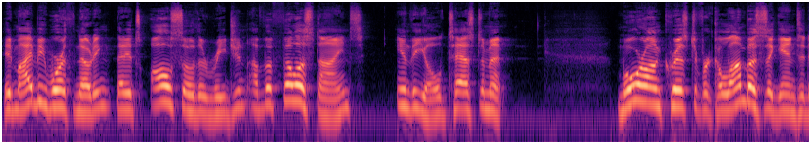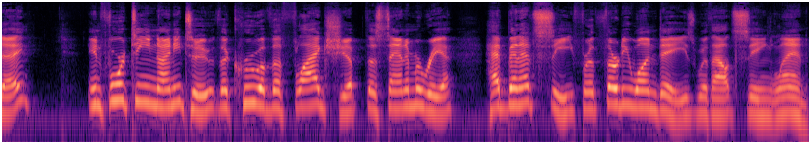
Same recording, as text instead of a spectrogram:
It might be worth noting that it's also the region of the Philistines in the Old Testament. More on Christopher Columbus again today. In 1492, the crew of the flagship, the Santa Maria, had been at sea for 31 days without seeing land.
